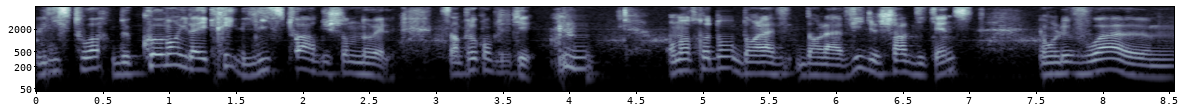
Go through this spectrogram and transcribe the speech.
l'histoire de comment il a écrit l'histoire du chant de Noël. C'est un peu compliqué. On entre donc dans la, dans la vie de Charles Dickens et on le voit euh,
